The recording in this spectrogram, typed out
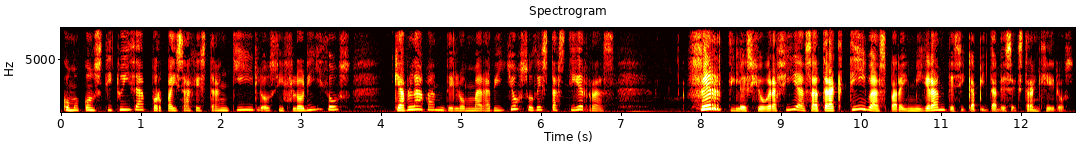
como constituida por paisajes tranquilos y floridos que hablaban de lo maravilloso de estas tierras, fértiles geografías atractivas para inmigrantes y capitales extranjeros.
